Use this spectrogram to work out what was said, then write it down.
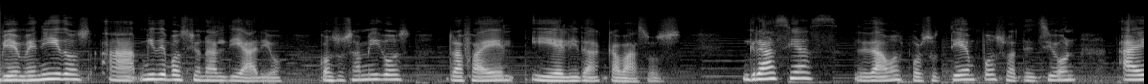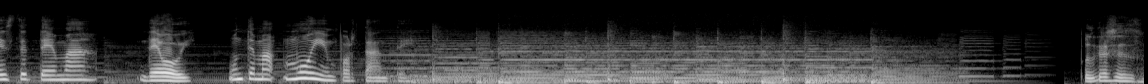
Bienvenidos a mi devocional diario con sus amigos Rafael y Elida Cavazos. Gracias le damos por su tiempo, su atención a este tema de hoy, un tema muy importante. Pues gracias,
